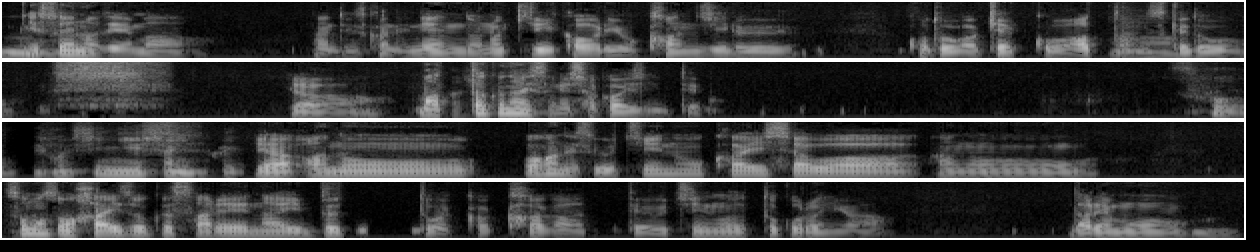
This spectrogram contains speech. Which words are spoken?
うんで、そういうので、まあ、なんていうんですかね、年度の切り替わりを感じることが結構あったんですけど、いや、全くないですよね、社会人って。そう、新入社員いや、あのーわかんないです。うちの会社は、あのーそもそも配属されない部とか課があって、うちのところには誰もうん。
